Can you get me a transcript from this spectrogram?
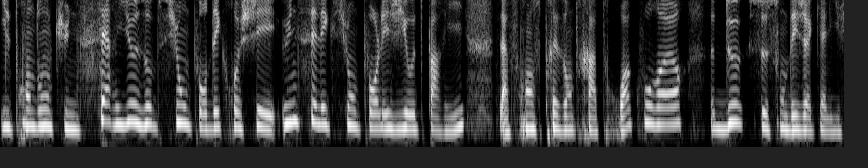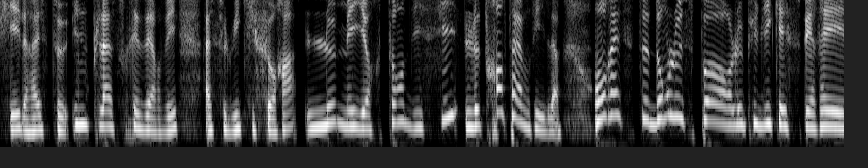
Il prend donc une sérieuse option pour décrocher une sélection pour les JO de Paris. La France présentera trois coureurs. Deux se sont déjà qualifiés. Il reste une place réservée à celui qui fera le meilleur temps d'ici le 30 avril. On reste dans le sport. Le public espérait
